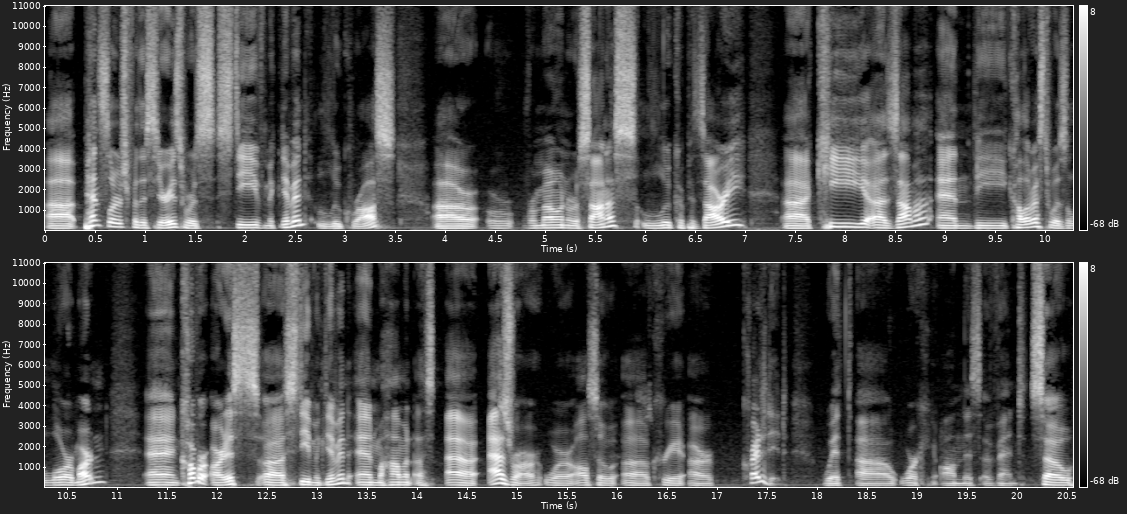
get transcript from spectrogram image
Uh, pencilers for this series was Steve McNiven, Luke Ross, uh, Ramon Rosanas, Luca Pizzari, uh, Kei Zama, and the colorist was Laura Martin. And cover artists uh, Steve McNiven and Muhammad uh, Asrar were also uh, create are credited with uh, working on this event. So,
